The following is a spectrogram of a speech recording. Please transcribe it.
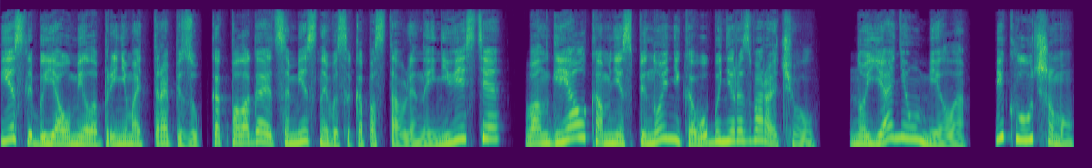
Если бы я умела принимать трапезу, как полагается местной высокопоставленной невесте, Ван Гиал ко мне спиной никого бы не разворачивал. Но я не умела. И к лучшему,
